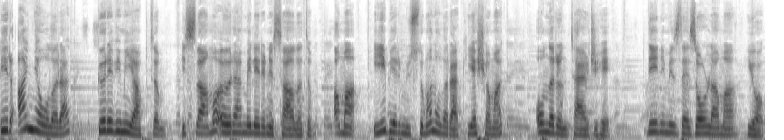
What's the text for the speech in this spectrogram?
bir anne olarak görevimi yaptım. İslam'ı öğrenmelerini sağladım. Ama iyi bir Müslüman olarak yaşamak onların tercihi. Dinimizde zorlama yok.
